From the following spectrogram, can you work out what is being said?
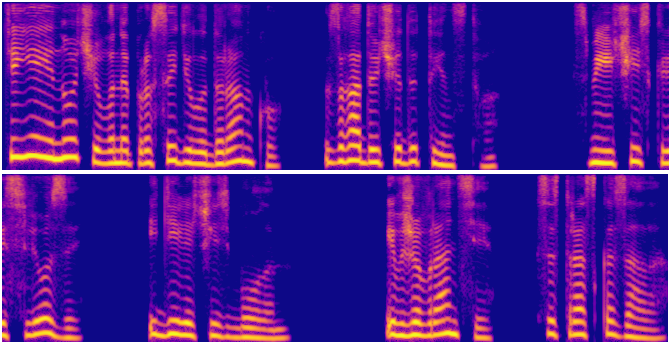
Тієї ночі вони просиділи до ранку, згадуючи дитинство, сміючись крізь сльози і ділячись болем. І вже вранці сестра сказала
